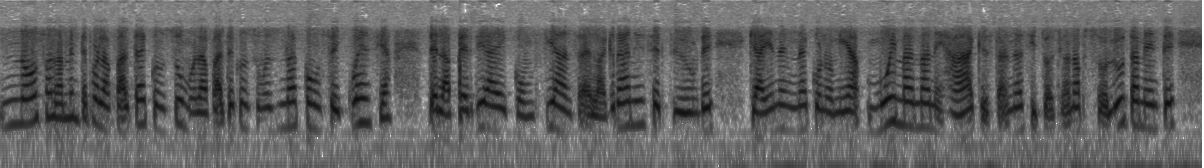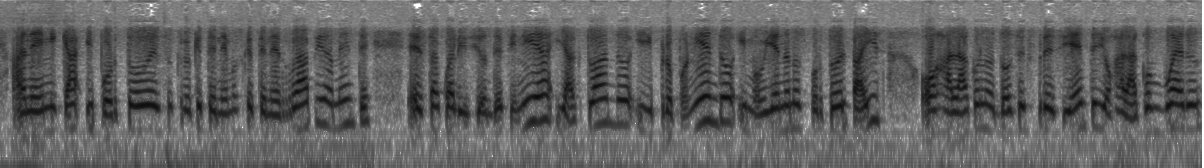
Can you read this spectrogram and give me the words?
no solamente por la falta de consumo, la falta de consumo es una consecuencia de la pérdida de confianza, de la gran incertidumbre que hay en una economía muy mal manejada, que está en una situación absolutamente anémica y por todo eso creo que tenemos que tener rápidamente esta coalición definida y actuando y proponiendo y moviéndonos por todo el país, ojalá con los dos expresidentes y ojalá con buenos,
